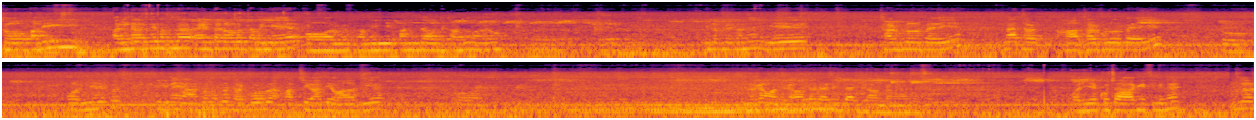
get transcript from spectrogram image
तो अभी अंदर से मतलब एंटर करोगे तब ये है, और अभी अंदर और दिखा दूँ मैं ये लोकेशन है, ये थर्ड फ्लोर पे है ये। ना थर्ड हाँ थर्ड फ्लोर पे है ये। तो और ये कुछ सीन है यहाँ पर मतलब थर्ड फ्लोर पे अच्छी खासी हवा आती है। और लगा मत लगा उधर वैसे बैकग्राउंड लगा और ये कुछ आगे सीन है। मतलब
